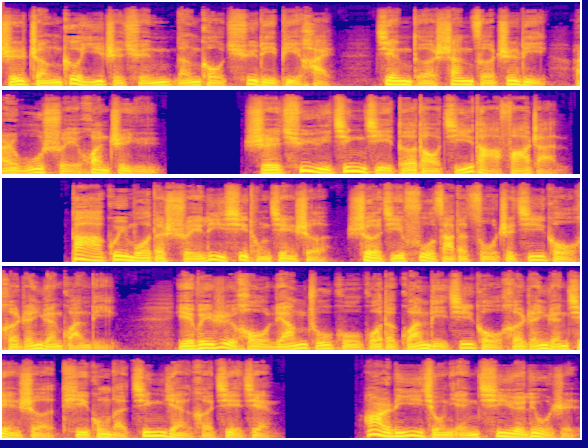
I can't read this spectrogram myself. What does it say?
使整个遗址群能够趋利避害，兼得山泽之利而无水患之虞。使区域经济得到极大发展。大规模的水利系统建设涉及复杂的组织机构和人员管理，也为日后良渚古国的管理机构和人员建设提供了经验和借鉴。二零一九年七月六日，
